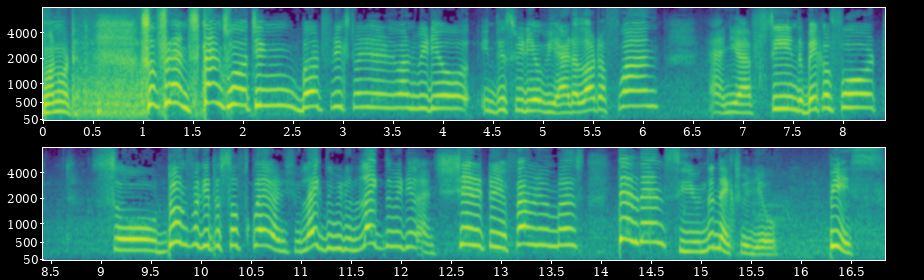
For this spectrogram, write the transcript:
One more time. So friends, thanks for watching Bird Freaks 2021 video. In this video, we had a lot of fun and you have seen the Bekal Fort. So don't forget to subscribe and if you like the video, like the video and share it to your family members. Till then, see you in the next video. Peace.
